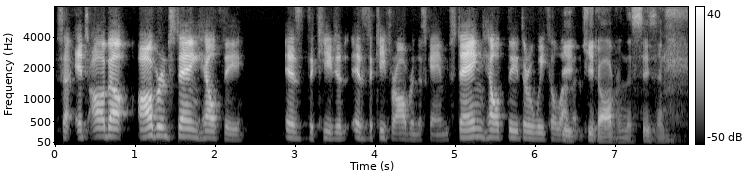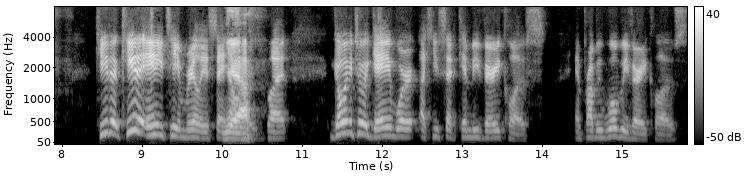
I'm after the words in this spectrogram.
So it's all about Auburn staying healthy is the key to is the key for Auburn this game. Staying healthy through week 11. Key, key to Auburn this season. Key to key to any team really is staying yeah. healthy, but going into a game where, like you said, can be very close and probably will be very close.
